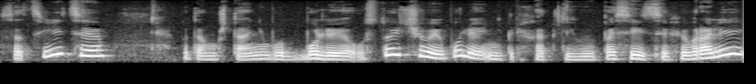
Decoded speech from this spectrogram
соцветия, потому что они будут более устойчивые, более неприхотливые. Посейте в феврале,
